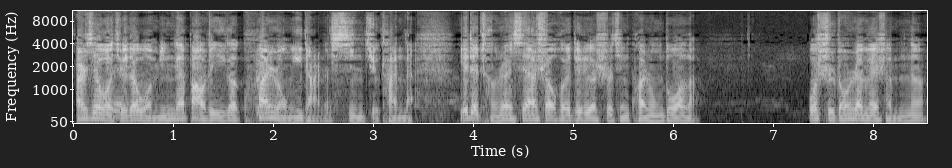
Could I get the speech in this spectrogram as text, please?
而且我觉得我们应该抱着一个宽容一点的心去看待，也得承认现在社会对这个事情宽容多了。我始终认为什么呢？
